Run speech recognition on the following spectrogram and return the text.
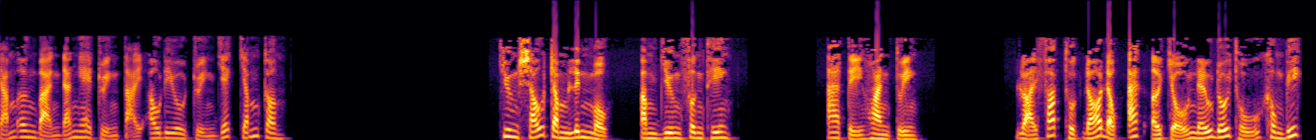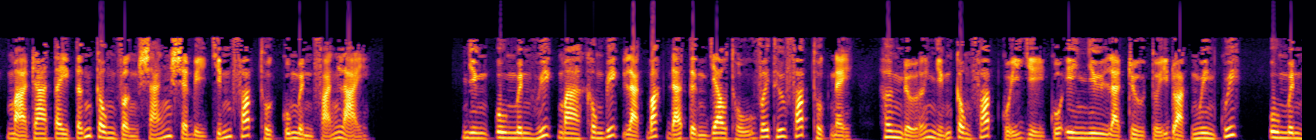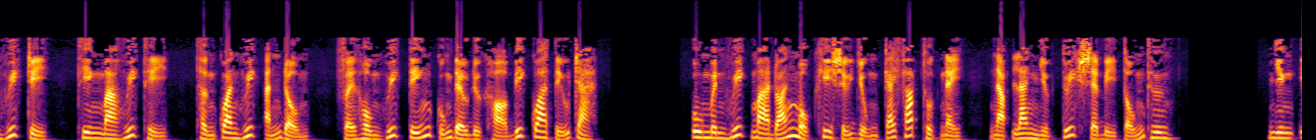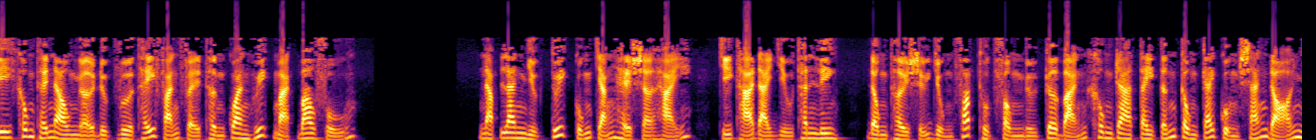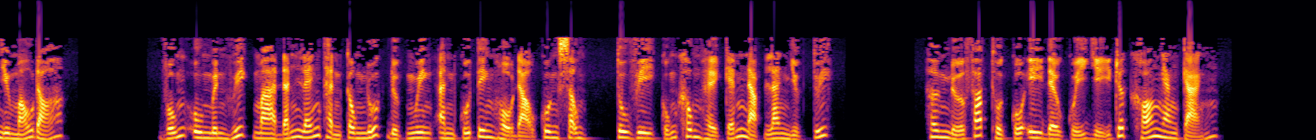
Cảm ơn bạn đã nghe truyện tại audio truyện z.com. Chương 601, Âm Dương Phân Thiên A tị Hoàng Tuyền Loại pháp thuật đó độc ác ở chỗ nếu đối thủ không biết mà ra tay tấn công vần sáng sẽ bị chính pháp thuật của mình phản lại. Nhưng U Minh huyết ma không biết Lạc Bắc đã từng giao thủ với thứ pháp thuật này, hơn nữa những công pháp quỷ dị của y như là trừ tủy đoạt nguyên quyết, U Minh huyết trì, thiên ma huyết thị, thần quan huyết ảnh độn, phệ hồn huyết tiếng cũng đều được họ biết qua tiểu trà. U Minh huyết ma đoán một khi sử dụng cái pháp thuật này, nạp lan nhược tuyết sẽ bị tổn thương. Nhưng y không thể nào ngờ được vừa thấy phản vệ thần quan huyết mạc bao phủ. Nạp lan nhược tuyết cũng chẳng hề sợ hãi, chỉ thả đại diệu thanh liên, đồng thời sử dụng pháp thuật phòng ngự cơ bản không ra tay tấn công cái quần sáng đỏ như máu đó. Vốn U Minh huyết ma đánh lén thành công nuốt được nguyên anh của tiên hồ đạo quân sông, Tu Vi cũng không hề kém nạp lan nhược tuyết. Hơn nữa pháp thuật của y đều quỷ dĩ rất khó ngăn cản.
